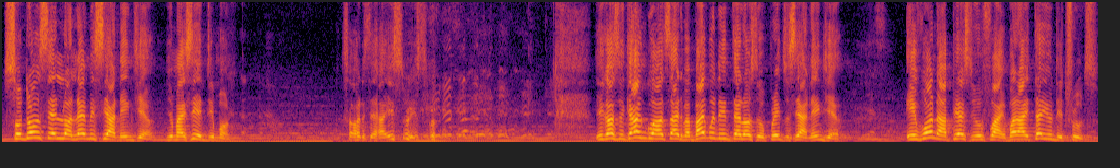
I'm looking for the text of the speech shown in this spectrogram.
So don't say, Lord, let me see an angel. You might see a demon. Somebody say, ah, it's true, it's true. because you can't go outside. But Bible didn't tell us to pray to see an angel. If one appears you'll fine. But I tell you the truth.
